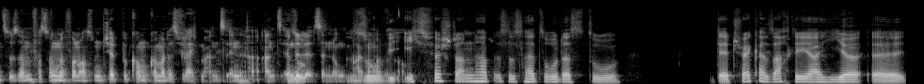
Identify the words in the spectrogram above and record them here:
Zusammenfassung davon aus dem Chat bekommen, können wir das vielleicht mal ans Ende, ans Ende so, der Sendung packen. So wie ich es verstanden habe, ist es halt so, dass du der Tracker sagte ja hier, äh,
